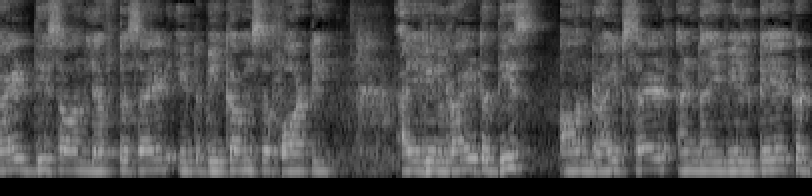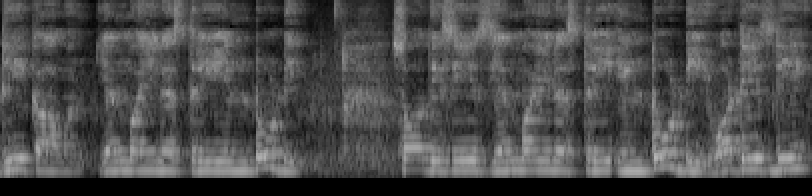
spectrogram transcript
write this on left side it becomes 40. I will write this on right side and I will take d common n minus 3 into d. So this is n minus 3 into d. What is d?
